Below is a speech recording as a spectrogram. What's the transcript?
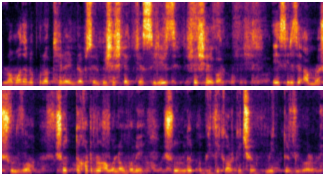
রমাদান উপলক্ষে রেইনড্রপসের বিশেষ লেকচার সিরিজ শেষের গল্প। এই সিরিজে আমরা শুনব সত্য ঘটনা অবলম্বনে সুন্দর ও ভীতিকর কিছু মৃত্যুর বিবরণে।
